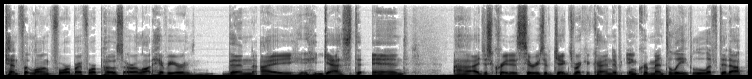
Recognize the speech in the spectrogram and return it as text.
10 foot long four by four posts are a lot heavier than I guessed, and uh, I just created a series of jigs where I could kind of incrementally lift it up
